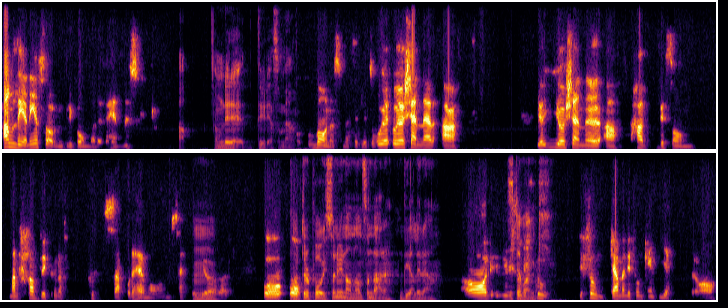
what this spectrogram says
Anledningen staden blir bombade för hennes. Ja, men det, är- det är ju det som är... manusmässigt liksom. Och jag, och jag känner att jag, jag känner att hade det som man hade kunnat putsa på det här manuset och Mm. göra och, och Dr. Poison är ju en annan sån där del i det. ja, det, det, det, det, fun, det funkar men det funkar inte jättebra.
